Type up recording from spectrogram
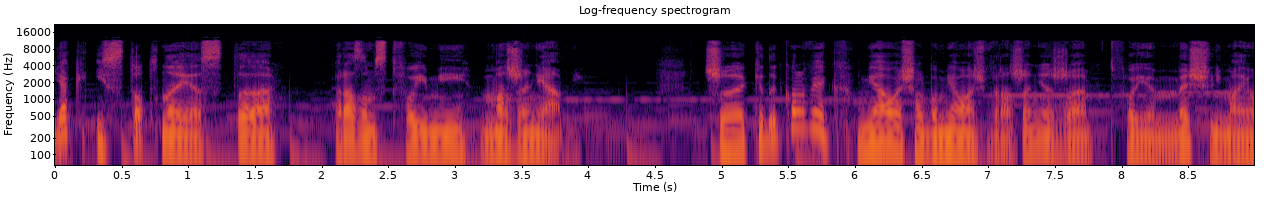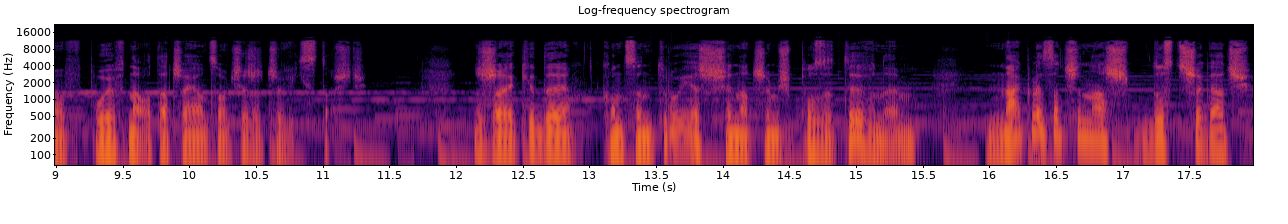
jak istotne jest e, razem z Twoimi marzeniami? Czy kiedykolwiek miałeś albo miałaś wrażenie, że Twoje myśli mają wpływ na otaczającą Cię rzeczywistość? Że kiedy koncentrujesz się na czymś pozytywnym, nagle zaczynasz dostrzegać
